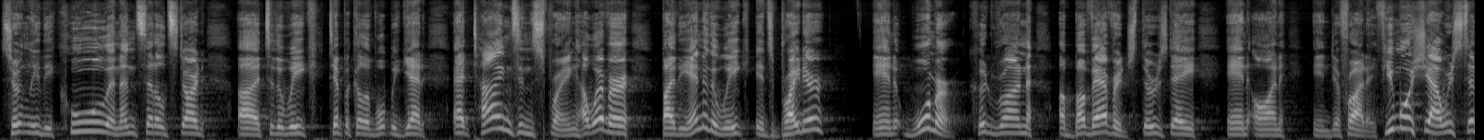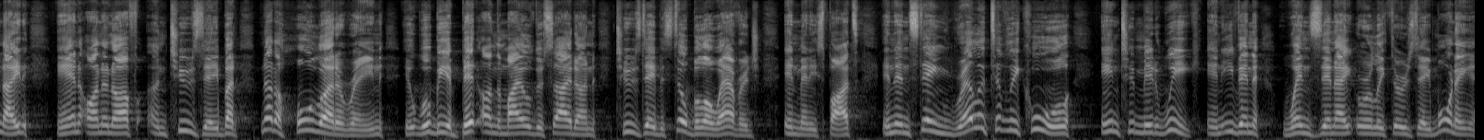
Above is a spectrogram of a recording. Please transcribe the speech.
Certainly the cool and unsettled start uh, to the week, typical of what we get at times in spring. However, by the end of the week, it's brighter and warmer. Could run above average Thursday and on into Friday. A few more showers tonight and on and off on Tuesday, but not a whole lot of rain. It will be a bit on the milder side on Tuesday, but still below average in many spots. And then staying relatively cool into midweek and even Wednesday night, early Thursday morning.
